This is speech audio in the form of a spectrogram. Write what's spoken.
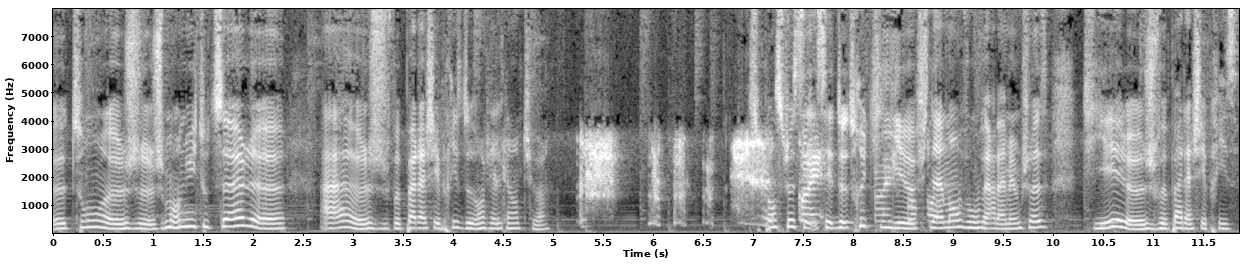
euh, ton euh, je, je m'ennuie toute seule euh, à je veux pas lâcher prise devant quelqu'un tu vois je pense que c'est Ouais. deux trucs qui Ouais, finalement vont vers la même chose qui est je veux pas lâcher prise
